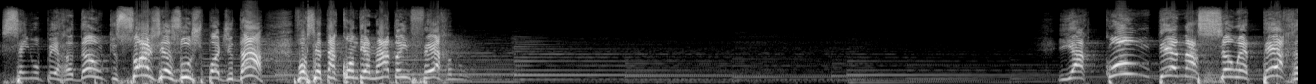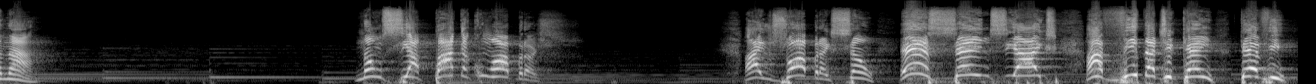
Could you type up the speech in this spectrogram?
sem o perdão que só Jesus pode dar, você está condenado ao inferno. E a condenação eterna não se apaga com obras. As obras são essenciais à vida de quem teve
